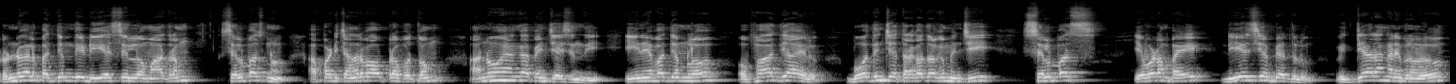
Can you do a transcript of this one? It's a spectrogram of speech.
రెండు వేల పద్దెనిమిది డిఎస్సిల్లో మాత్రం సిలబస్ను అప్పటి చంద్రబాబు ప్రభుత్వం అనూహ్యంగా పెంచేసింది. ఈ నేపథ్యంలో ఉపాధ్యాయులు బోధించే తరగతులకు మించి సిలబస్ ఇవ్వడంపై డిఎస్సి అభ్యర్థులు విద్యారంగ నిపుణులు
